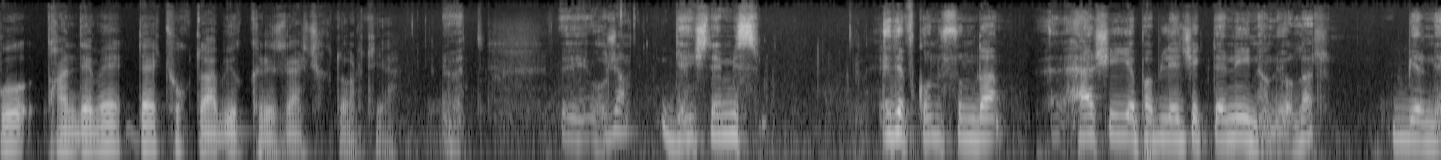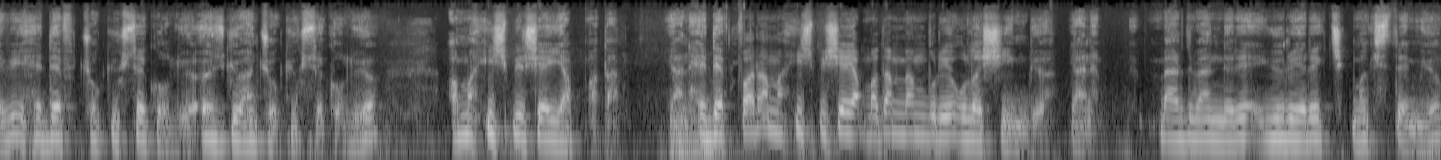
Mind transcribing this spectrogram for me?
bu pandemide çok daha büyük krizler çıktı ortaya. Evet. Ee, hocam gençlerimiz hedef konusunda her şeyi yapabileceklerine inanıyorlar. Bir nevi hedef çok yüksek oluyor. Özgüven çok yüksek oluyor. Ama hiçbir şey yapmadan. Yani hedef var ama hiçbir şey yapmadan ben buraya ulaşayım diyor. Yani merdivenleri yürüyerek çıkmak istemiyor.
